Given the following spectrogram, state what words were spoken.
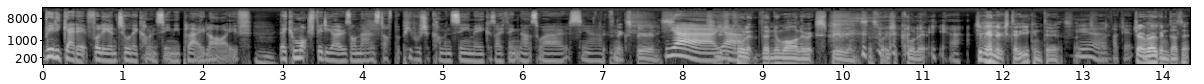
really get it fully until they come and see me play live Mm. they can watch videos on there and stuff but people should come and see me because i think that's where it's yeah It's an experience. yeah Should yeah just call it the Noala experience. That's what you should call it. yeah Jimi Hendrix did it. You can do it. so Yeah, fuck it. Joe Rogan does it.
